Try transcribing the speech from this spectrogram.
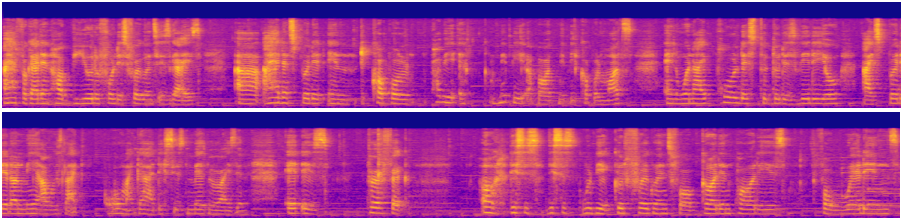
I had forgotten how beautiful this fragrance is, guys. Uh, I hadn't sprayed it in a couple, probably a, maybe about maybe a couple months. And when I pulled this to do this video, I sprayed it on me. I was like, oh my God, this is mesmerizing. It is perfect oh this is this is will be a good fragrance for garden parties for weddings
